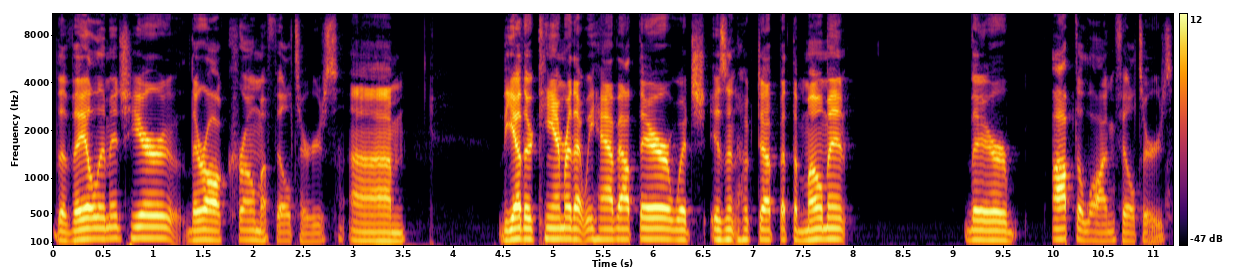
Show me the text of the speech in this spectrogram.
the veil image here, they're all chroma filters. Um, the other camera that we have out there, which isn't hooked up at the moment, they're Optolong filters.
